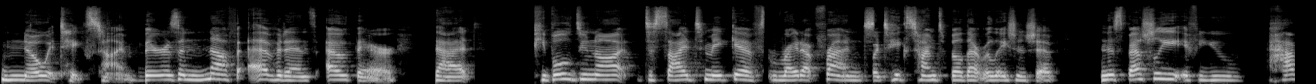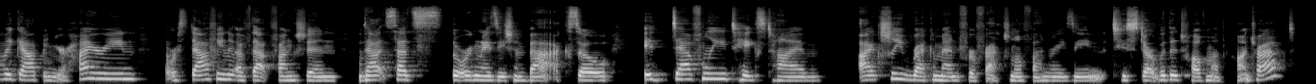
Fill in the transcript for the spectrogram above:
know it takes time. There is enough evidence out there that people do not decide to make gifts right up front. It takes time to build that relationship. And especially if you have a gap in your hiring or staffing of that function, that sets the organization back. So it definitely takes time I actually recommend for fractional fundraising to start with a 12 month contract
